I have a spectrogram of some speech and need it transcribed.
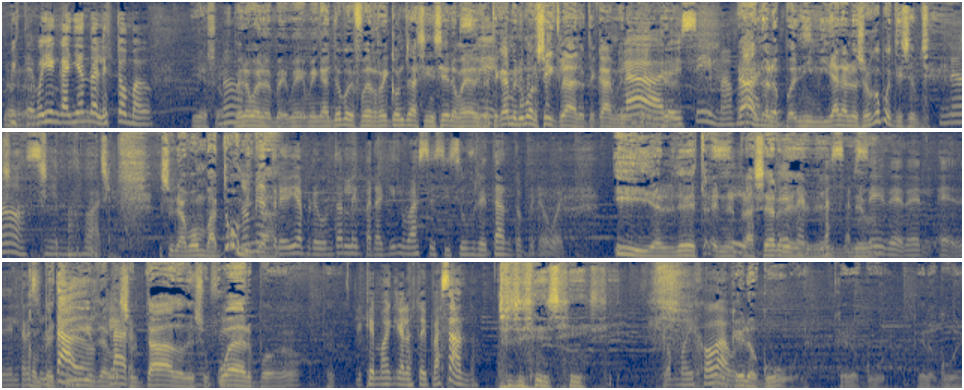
viste, voy engañando al estómago. Y eso. No. Pero bueno, me, encantó porque fue recontra sincero. Mariano. Sí. ¿te cambia el humor? Sí, claro, te cambia Claro, el humor. y sí, más Ah, vale. no lo podés ni mirar a los ojos porque te dice, No, sí, más vale. es una bomba atómica. No me atreví a preguntarle para qué lo hace si sufre tanto, pero bueno. Y él debe estar en el placer de, en el de- placer, de sí, de- del, del competir, resultado. del claro. resultado, de su cuerpo. ¿no? Que mal que lo estoy pasando, Sí, sí, sí. como dijo Gabo. Qué locura, qué locura, qué locura,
